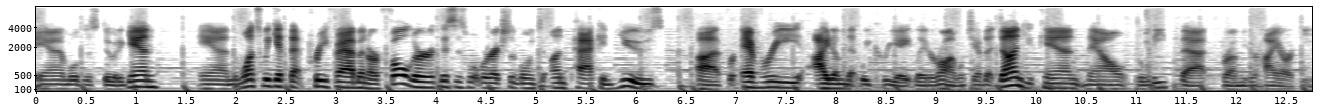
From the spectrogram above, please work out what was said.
and we'll just do it again. And once we get that prefab in our folder, this is what we're actually going to unpack and use uh, for every item that we create later on. Once you have that done, you can now delete that from your hierarchy.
